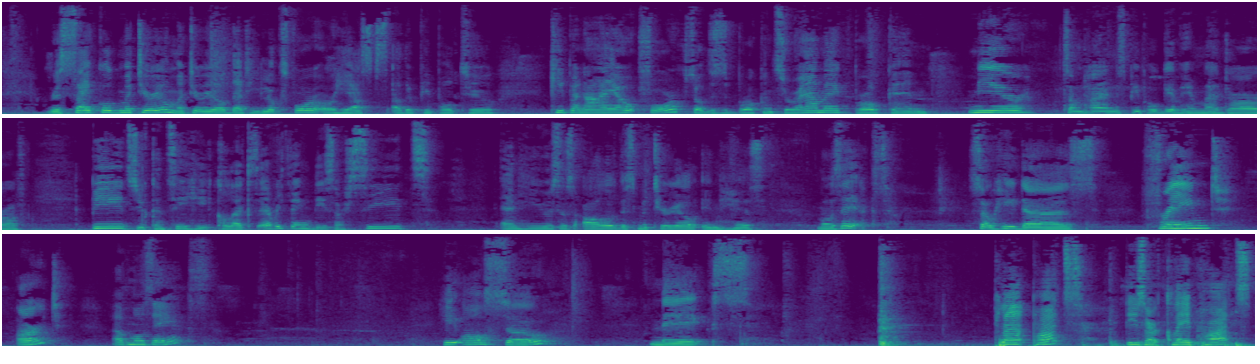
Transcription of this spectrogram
recycled material, material that he looks for or he asks other people to keep an eye out for. So this is broken ceramic, broken mirror. Sometimes people give him a jar of beads. You can see he collects everything. These are seeds. And he uses all of this material in his mosaics. So he does framed art of mosaics. He also makes plant pots. These are clay pots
